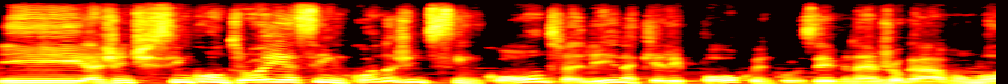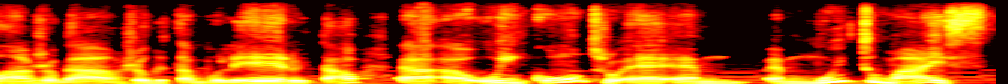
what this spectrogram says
E a gente se encontrou e assim, quando a gente se encontra ali, naquele pouco, inclusive, né? Jogar, vamos lá jogar um jogo de tabuleiro e tal, a, a, o encontro é, é, é muito mais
